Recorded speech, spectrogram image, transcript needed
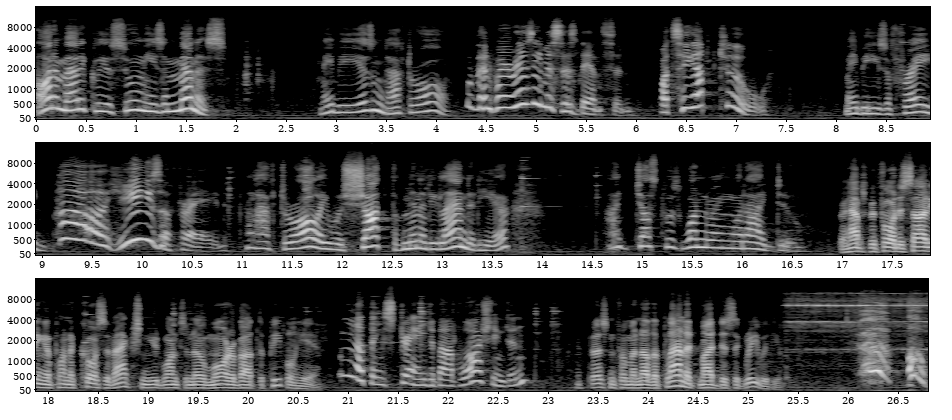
automatically assume he's a menace. Maybe he isn't after all. Well, then where is he, Mrs. Benson? What's he up to? Maybe he's afraid. Oh, he's afraid. Well, after all, he was shot the minute he landed here. I just was wondering what I'd do. Perhaps before deciding upon a course of action, you'd want to know more about the people here. Nothing strange about Washington. A person from another planet might disagree with you. oh,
